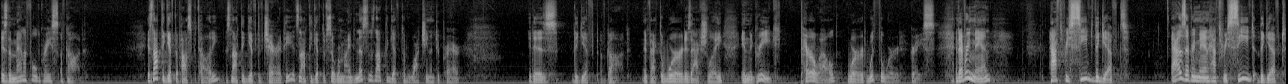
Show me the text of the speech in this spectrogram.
is the manifold grace of God. It's not the gift of hospitality, it's not the gift of charity, it's not the gift of sober mindedness, and it's not the gift of watching unto prayer. It is the gift of God. In fact, the word is actually in the Greek paralleled word with the word grace. And every man hath received the gift, as every man hath received the gift,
